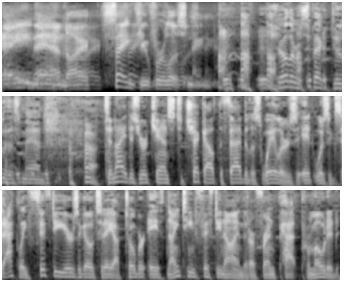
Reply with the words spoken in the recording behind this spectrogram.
Amen. And I thank you for listening. Show the respect due this man. Tonight is your chance to check out the fabulous Wailers. It was exactly 50 years ago today, October 8th, 1959, that our friend Pat promoted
